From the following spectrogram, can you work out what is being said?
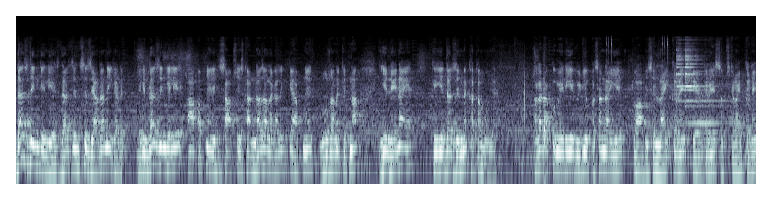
दस दिन के लिए, दस दिन से ज़्यादा नहीं करें, लेकिन दस दिन के लिए आप अपने हिसाब से इसका अंदाज़ा लगा लें कि आपने रोज़ाना कितना ये लेना है कि ये दस दिन में ख़त्म हो जाए। अगर आपको मेरी ये वीडियो पसंद आई है तो आप इसे लाइक करें, शेयर करें, सब्सक्राइब करें।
